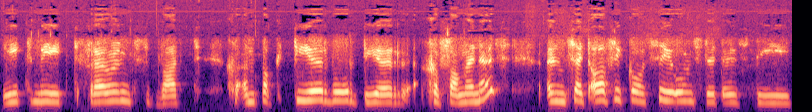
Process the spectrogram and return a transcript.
het met vrouens wat geïmpakteer word deur gevangenes. In Suid-Afrika sê ons dit is die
